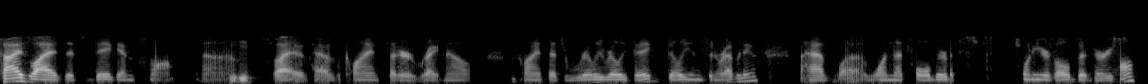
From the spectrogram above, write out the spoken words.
size wise, it's big and small. Um, Mhm. So I have, have clients that are right now a client that's really really big, billions in revenue. I have uh, one that's older, that's 20 years old, but very small,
